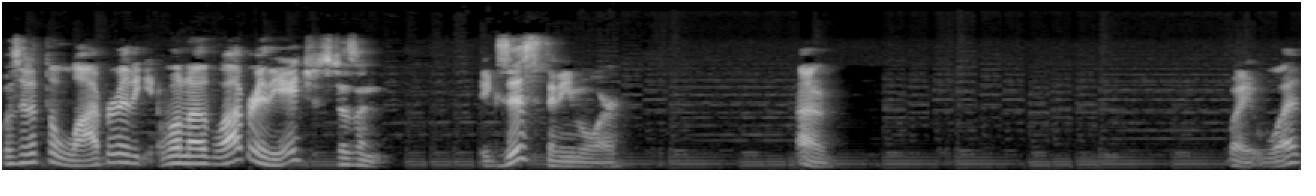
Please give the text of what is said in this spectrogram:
Was it at the Library of the... Well, no, the Library of the Ancients doesn't exist anymore. Oh. Wait, what?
